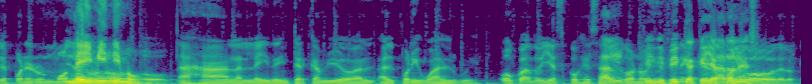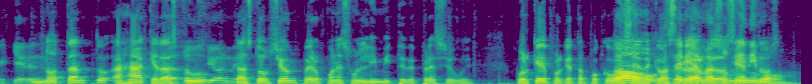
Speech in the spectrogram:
De poner un monto. Ley ¿no? mínimo. O, Ajá, la ley de intercambio al, al por igual, güey. o cuando ya escoges algo, ¿no? Significa que ya dar pones- algo de lo que quieres. No tanto, ajá, que das, Das tu, opciones. das tu opción, pero pones un límite de precio, güey. ¿Por qué? Porque tampoco No, va a ser de que va a ser de más un 200. mínimo.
